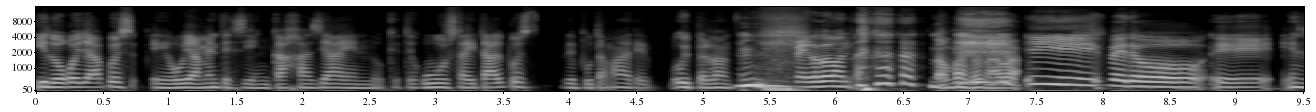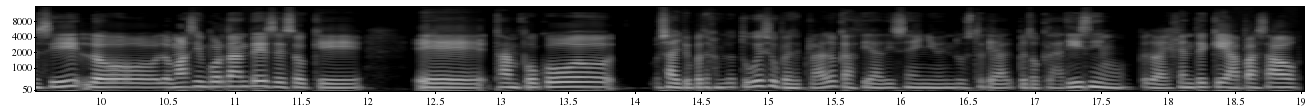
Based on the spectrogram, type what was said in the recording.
y luego ya, pues, eh, obviamente, si encajas ya en lo que te gusta y tal, pues de puta madre. Uy, perdón, perdón. No pasa nada. Y, pero eh, en sí lo, lo más importante es eso, que eh, tampoco, o sea, yo por ejemplo tuve súper claro que hacía diseño industrial, pero clarísimo, pero hay gente que ha pasado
